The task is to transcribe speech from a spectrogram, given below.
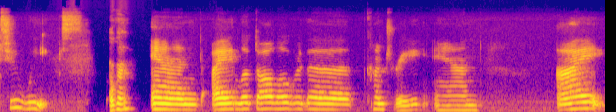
two weeks Okay. and I looked all over the country and I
